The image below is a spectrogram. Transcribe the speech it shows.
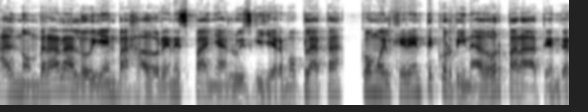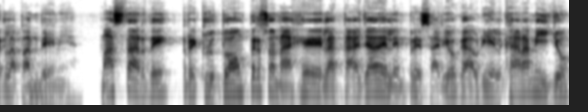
al nombrar al hoy embajador en España, Luis Guillermo Plata, como el gerente coordinador para atender la pandemia. Más tarde, reclutó a un personaje de la talla del empresario Gabriel Jaramillo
